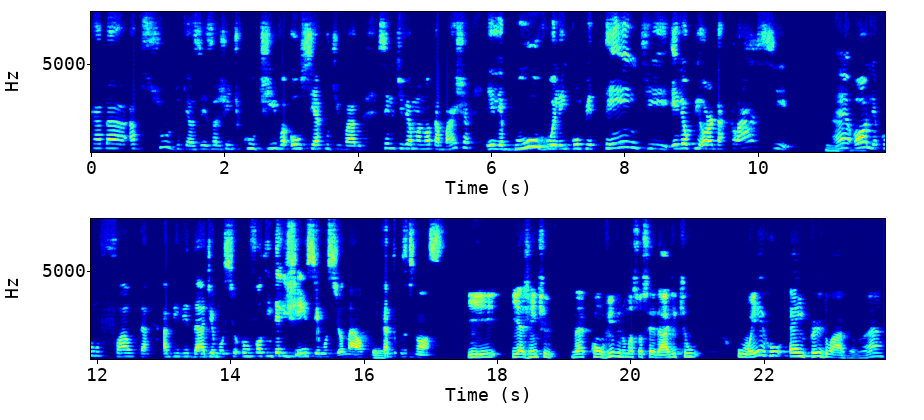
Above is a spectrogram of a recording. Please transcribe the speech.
cada absurdo que às vezes a gente cultiva ou se é cultivado, se ele tiver uma nota baixa, ele é burro, ele é incompetente, ele é o pior da classe. Né? Olha como falta habilidade emocional, como falta inteligência emocional para todos nós. E, e a gente né, convive numa sociedade que o, o erro é imperdoável, né?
